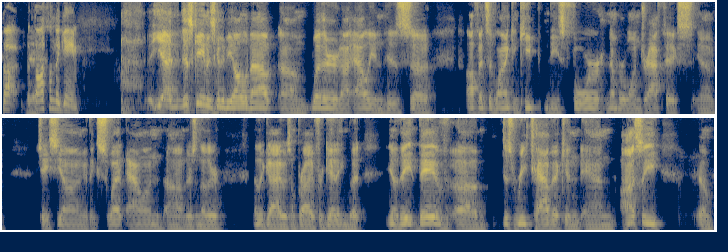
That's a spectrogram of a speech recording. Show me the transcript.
Thought, Yeah. Thoughts on the game? yeah, this game is going to be all about um, whether or not Ali and his uh, offensive line can keep these four number one draft picks. You know, Chase Young, I think Sweat, Allen. Um, there's another another guy who I'm probably forgetting, but you know they they have um, just wreaked havoc and and honestly, you know,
